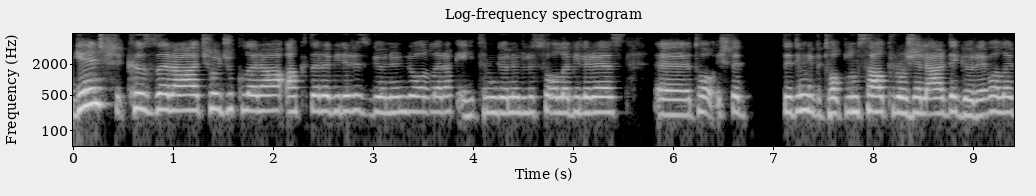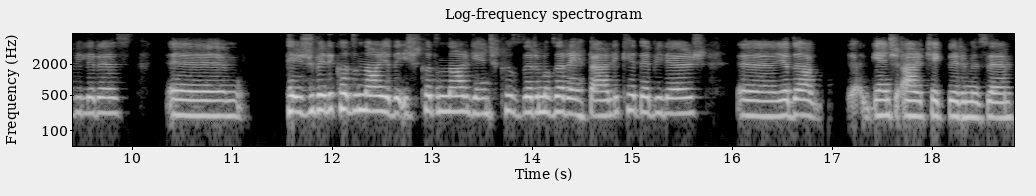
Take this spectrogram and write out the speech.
genç kızlara, çocuklara aktarabiliriz. Gönüllü olarak eğitim gönüllüsü olabiliriz. Ee, to, işte dediğim gibi toplumsal projelerde görev alabiliriz. Ee, tecrübeli kadınlar ya da iş kadınlar genç kızlarımıza rehberlik edebilir. Ee, ya da genç erkeklerimize.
